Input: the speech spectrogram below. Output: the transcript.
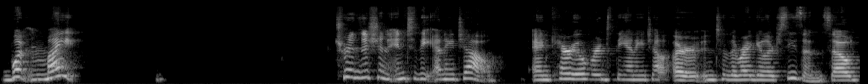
what might transition into the NHL and carry over into the NHL or into the regular season. So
